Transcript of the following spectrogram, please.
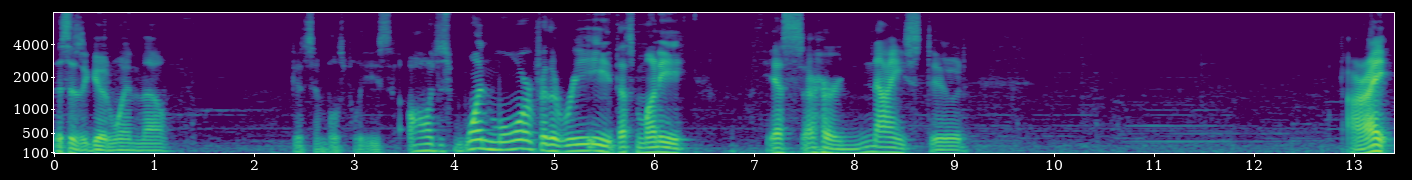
This is a good win, though. Good symbols, please. Oh, just one more for the read. That's money. Yes, sir. Nice, dude. All right.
